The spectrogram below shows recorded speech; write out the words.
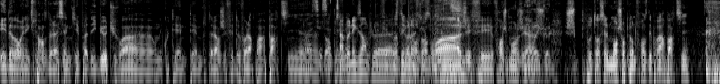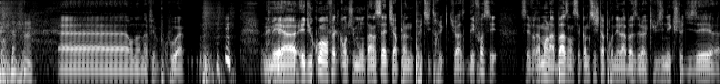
et d'avoir une expérience de la scène qui est pas dégueu, tu vois. Euh, on écoutait NTM tout à l'heure, j'ai fait deux fois la première partie. euh, Ouais, c'est un bon exemple. Euh, dans ce des grands endroits. J'ai fait, franchement, j'ai, je, suis potentiellement champion de France des premières parties. Euh, on en a fait beaucoup, ouais. Mais euh, et du coup, en fait, quand tu montes un set, il y a plein de petits trucs. Tu vois, des fois, c'est c'est vraiment la base. hein. C'est comme si je t'apprenais la base de la cuisine et que je te disais, euh,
